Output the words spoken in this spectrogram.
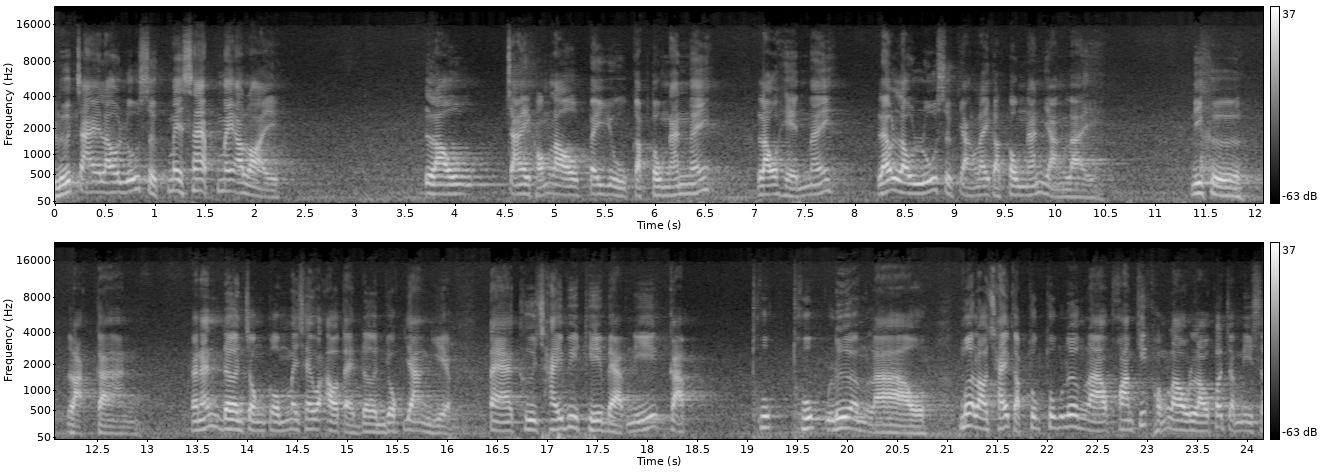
หรือใจเรารู้สึกไม่แซบไม่อร่อย เราใจของเราไปอยู่กับตรงนั้นไหม เราเห็นไหม แล้วเรารู้สึกอย่างไรกับตรงนั้นอย่างไร นี่คือหลักการดังนั้นเดินจงกรมไม่ใช่ว่าเอาแต่เดินยกย่างเหยียบ แต่คือใช้วิธีแบบนี้กับทุกๆเรื่องราว เมื่อเราใช้กับทุกๆ เรื่องราว ความคิดของเราเราก็จะมีส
